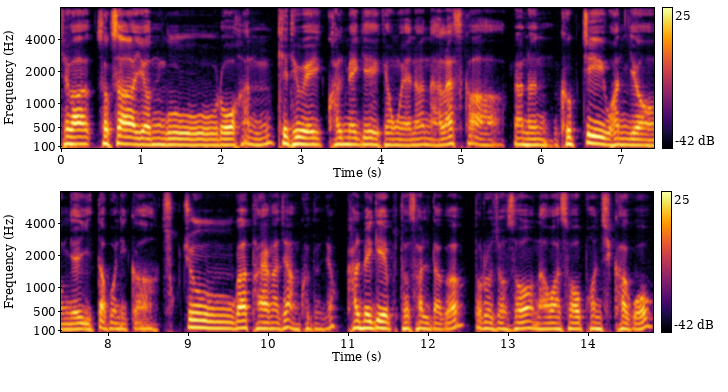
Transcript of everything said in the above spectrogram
제가 석사 연구로 한 키티웨이 갈매기의 경우에는 알래스카라는 극지 환경에 있다 보니까 숙주가 다양하지 않거든요. 갈매기에 붙어 살다가 떨어져서 나와서 번식하고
